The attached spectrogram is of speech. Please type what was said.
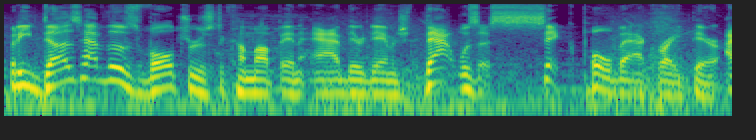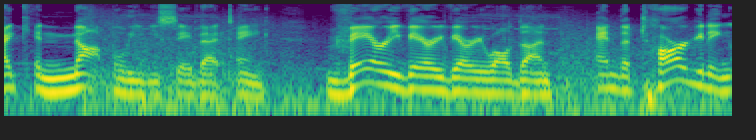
But he does have those vultures to come up and add their damage. That was a sick pullback right there. I cannot believe he saved that tank. Very, very, very well done. And the targeting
